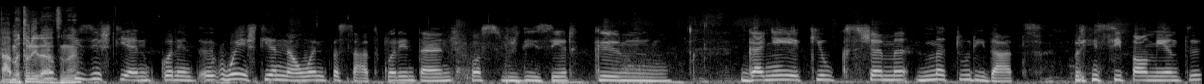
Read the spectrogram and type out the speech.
Há Eu maturidade, não é? fiz este ano, 40, eh, ou este ano não, o ano passado, 40 anos, posso-vos dizer que hum, ganhei aquilo que se chama maturidade, principalmente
